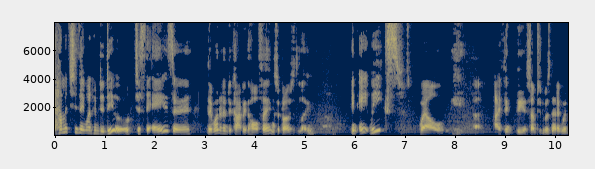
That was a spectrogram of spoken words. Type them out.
How much did they want him to do? Just the A's or They wanted him to copy the whole thing, supposedly. in eight weeks? Well, he, uh, I think the assumption was that it would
